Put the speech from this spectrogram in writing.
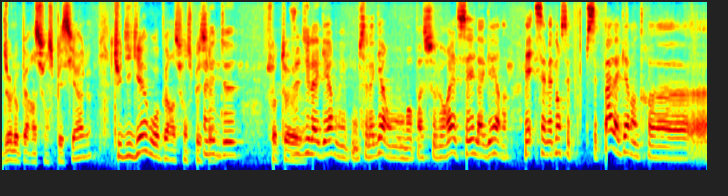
de l'opération spéciale, tu dis guerre ou opération spéciale Les deux. Je dis la guerre, mais c'est la guerre, on ne va pas se leurrer, c'est la guerre. Mais c'est maintenant, c'est pas la guerre entre euh,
